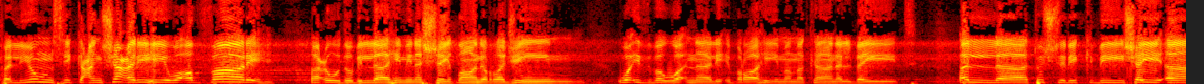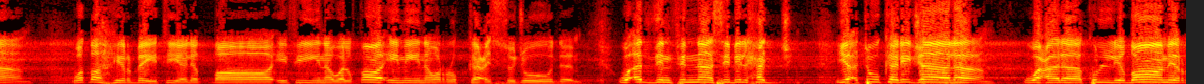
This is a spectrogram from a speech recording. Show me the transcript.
فليمسك عن شعره وأظفاره. أعوذ بالله من الشيطان الرجيم. وإذ بوأنا لإبراهيم مكان البيت ألا تشرك بي شيئا وطهر بيتي للطائفين والقائمين والركع السجود. وأذن في الناس بالحج. يأتوك رجالا وعلى كل ضامر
